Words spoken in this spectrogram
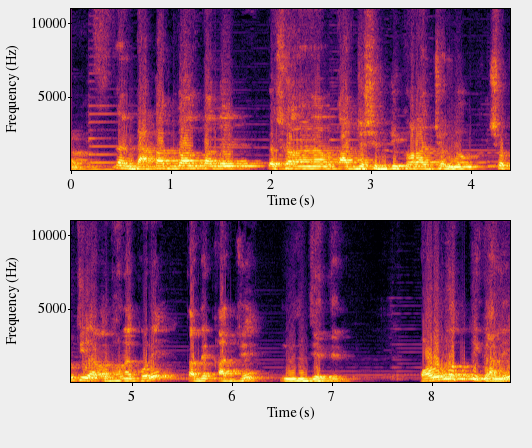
না। ডাকাত দল তাদের কার্যসিদ্ধি করার জন্য শক্তি আরাধনা করে তাদের কার্যে যেতেন। পরবর্তীকালে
